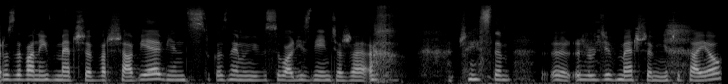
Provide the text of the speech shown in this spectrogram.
rozdawanej w metrze w Warszawie, więc tylko znajomi mi wysyłali zdjęcia, że, że jestem, e, że ludzie w metrze mnie czytają.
